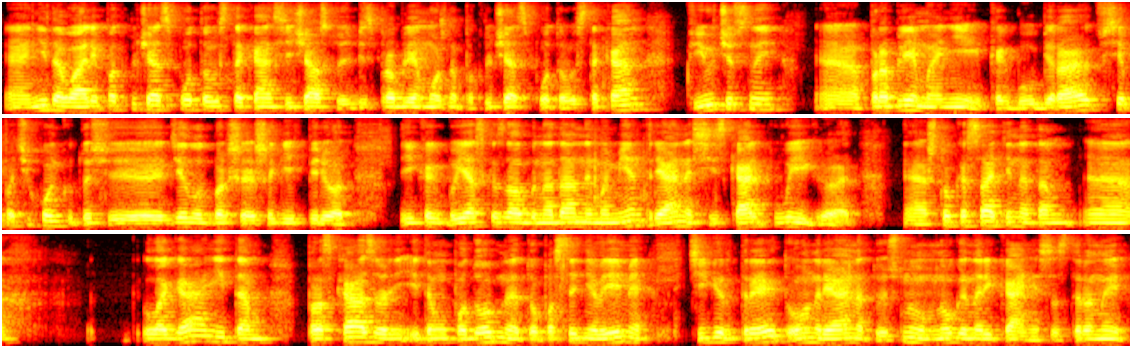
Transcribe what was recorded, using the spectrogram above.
э, не давали подключать спотовый стакан. Сейчас, то есть, без проблем можно подключать спотовый стакан, фьючерсный. Э, проблемы они как бы убирают все потихоньку, то есть, делают большие шаги вперед. И как бы я сказал бы, на данный момент реально CScalp выигрывает. Что касательно там лаганий, там, проскальзываний и тому подобное, то в последнее время Tiger Trade, он реально, то есть, ну, много нареканий со стороны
